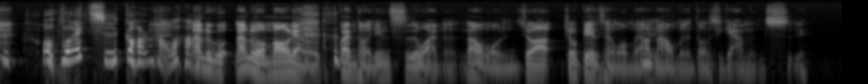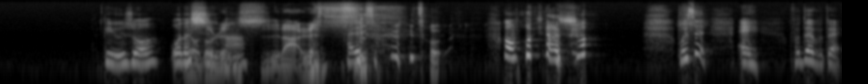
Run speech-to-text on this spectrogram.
我不会吃光，好不好？那如果那如果猫粮罐头已经吃完了，那我们就要就变成我们要拿我们的东西给他们吃。比如说我的屎吗？人食啦，人食。我不想说，不是，哎，不对不对，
